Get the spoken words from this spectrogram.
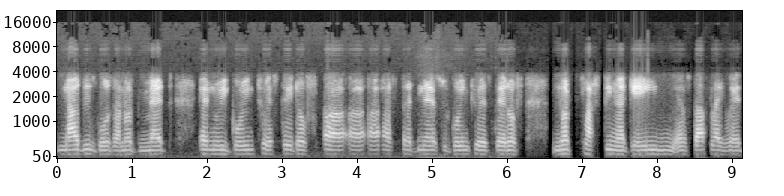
now these goals are not met, and we go into a state of uh, uh, uh, sadness. We go into a state of not trusting again and stuff like that,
